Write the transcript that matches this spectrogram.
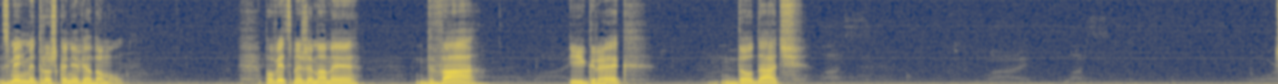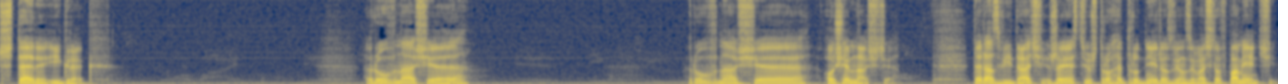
Zmieńmy troszkę niewiadomą. Powiedzmy, że mamy 2y dodać 4y równa się równa się 18. Teraz widać, że jest już trochę trudniej rozwiązywać to w pamięci.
